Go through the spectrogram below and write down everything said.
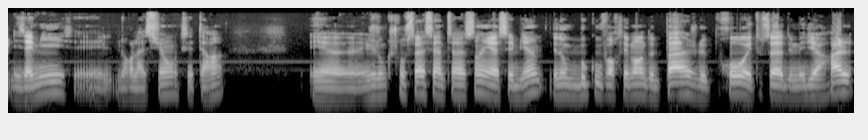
les amis, c'est nos relations, etc. Et, euh, et, donc, je trouve ça assez intéressant et assez bien. Et donc, beaucoup forcément de pages, de pros et tout ça, de médias râles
